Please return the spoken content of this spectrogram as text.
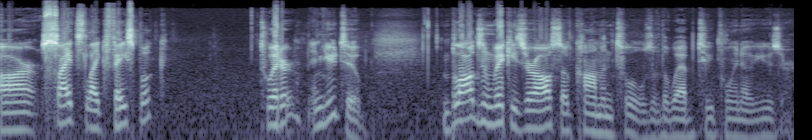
are sites like Facebook, Twitter, and YouTube. Blogs and wikis are also common tools of the Web 2.0 user.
